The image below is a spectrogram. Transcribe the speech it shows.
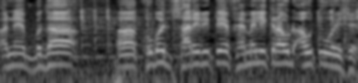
અને બધા ખૂબ જ સારી રીતે ફેમિલી ક્રાઉડ આવતું હોય છે.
